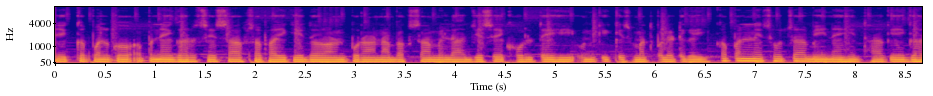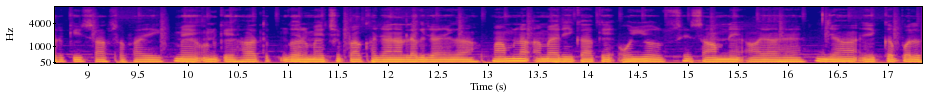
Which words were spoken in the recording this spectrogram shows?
एक कपल को अपने घर से साफ़ सफ़ाई के दौरान पुराना बक्सा मिला, जिसे खोलते ही उनकी किस्मत पलट गई। कपल ने सोचा भी नहीं था कि घर की साफ़ सफ़ाई में उनके हाथ घर में छिपा खजाना लग जाएगा। मामला अमेरिका के ओयो से सामने सामने आया है, जहाँ एक कपल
